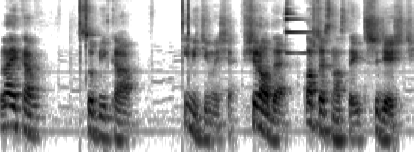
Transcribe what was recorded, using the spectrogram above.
lajka, subika i widzimy się w środę o 16.30.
